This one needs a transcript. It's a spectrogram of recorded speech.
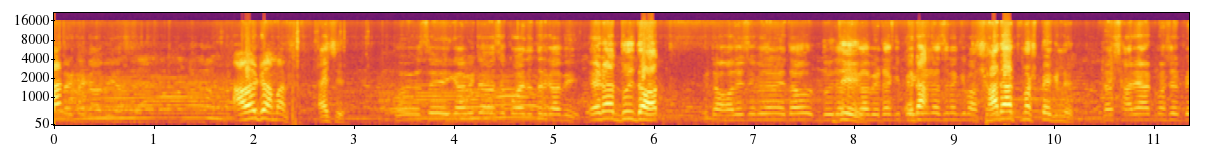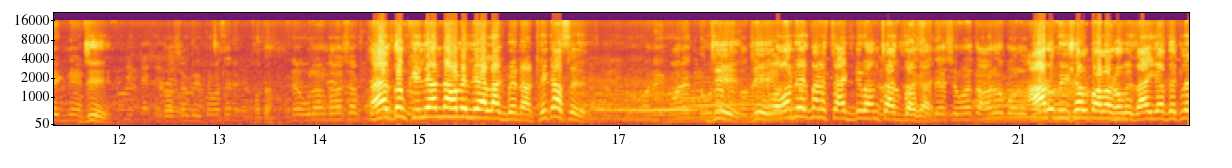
সুন্দর একটা গাভী আছে। আর ওইটা আমার। আছে তো হচ্ছে এই গাভীটা আছে কয় দাঁতের গাভী এটা দুই দাঁত। এটা হলে চেপে দেন এটাও দুই দাঁতের গাভী এটা কি এটা প্রেগনেন্ট আছে নাকি বাচ্চা? সাড়ে আট মাস প্রেগনেন্ট এটা সাড়ে আট মাসের প্রেগনেন্ট জি। দর্শক দেখতে পাচ্ছেন? কথা। এটা উলান পালান সব একদম ক্লিয়ার না হলে লিয়া লাগবে না ঠিক আছে? জি জি অনেক মানে চার ডিবান চার জায়গায়। বাচ্চা দেওয়ার সময় তো আরও বিশাল পালন হবে জায়গা দেখলে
